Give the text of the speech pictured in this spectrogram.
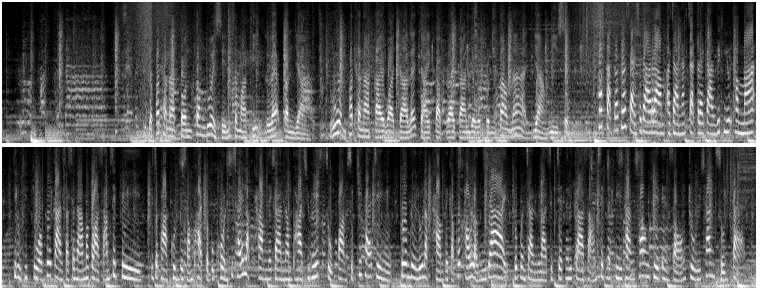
จะพัฒนาตนต้องด้วยศีลสมาธิและปัญญา ร่วมพัฒนากายวาจาและใจกับรายการเยาวชนก้าวหน้าอย่างมีสุข พบกับดรแสนชดารามอาจารย์นักจัดรายการวิทยุธรรมะ ที่อุทิศตัวเพื่อการศาสนามากว่า 30 ปี ที่จะพาคุณไปสัมผัสกับบุคคลที่ใช้หลักธรรมในการนำพาชีวิตสู่ความสุขที่แท้จริง ร่วมเรียนรู้หลักธรรมไปกับพวกเขาเหล่านี้ได้ ทุกวันจันทร์เวลา 17นาฬิกา30นาทีทางช่อง TNN 2 True Vision 08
